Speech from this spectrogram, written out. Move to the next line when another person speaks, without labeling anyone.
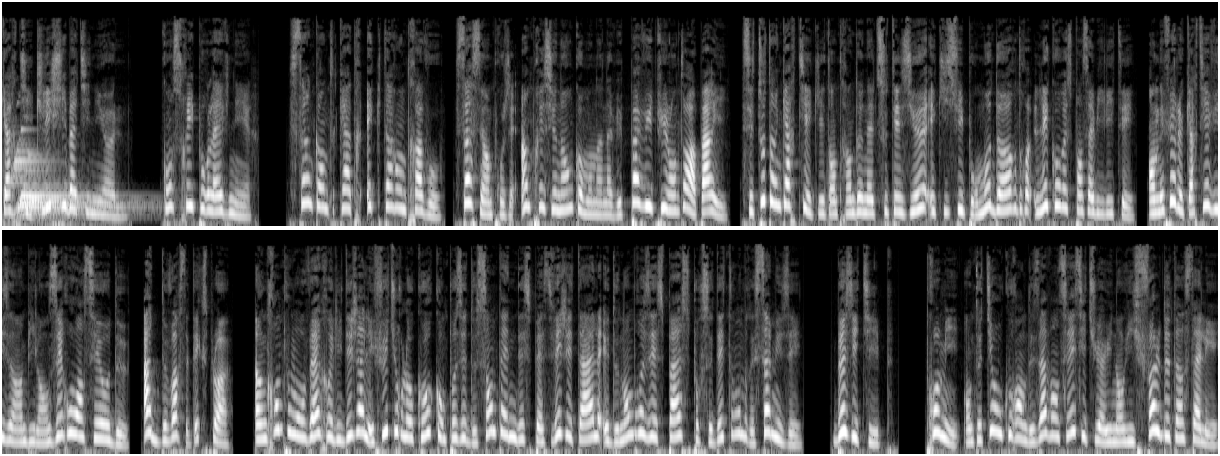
Quartier Clichy-Batignolles. Construit pour l'avenir. 54 hectares en travaux. Ça, c'est un projet impressionnant comme on n'en avait pas vu depuis longtemps à Paris. C'est tout un quartier qui est en train de naître sous tes yeux et qui suit pour mot d'ordre l'éco-responsabilité. En effet, le quartier vise à un bilan zéro en CO2. Hâte de voir cet exploit. Un grand poumon vert relie déjà les futurs locaux composés de centaines d'espèces végétales et de nombreux espaces pour se détendre et s'amuser. Buzzy Tip. Promis, on te tient au courant des avancées si tu as une envie folle de t'installer.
